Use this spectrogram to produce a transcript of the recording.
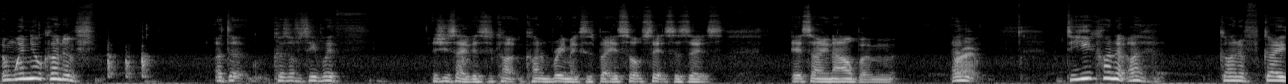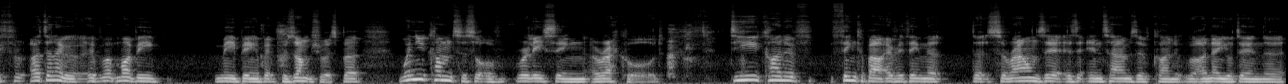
And when you're kind of, because obviously with as you say, this is kind of remixes, but it sort of sits as its its own album. And right. do you kind of uh, kind of go through? I don't know. It might be me being a bit presumptuous, but when you come to sort of releasing a record, do you kind of think about everything that that surrounds it? Is it in terms of kind of? I know you're doing the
